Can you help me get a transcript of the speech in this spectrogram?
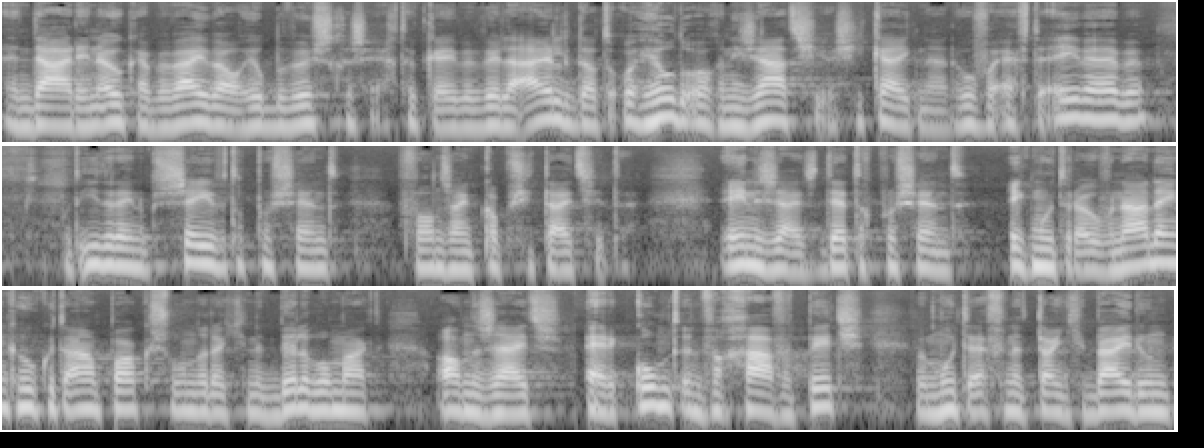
En daarin ook hebben wij wel heel bewust gezegd: oké, we willen eigenlijk dat heel de organisatie, als je kijkt naar hoeveel FTE we hebben, moet iedereen op 70% van zijn capaciteit zitten. Enerzijds 30%, ik moet erover nadenken hoe ik het aanpak zonder dat je het billable maakt. Anderzijds, er komt een gave pitch, we moeten even een tandje bij doen,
